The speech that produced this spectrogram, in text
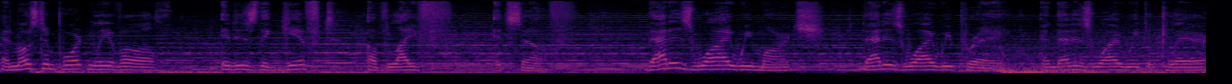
And most importantly of all, it is the gift of life itself. That is why we march. That is why we pray. And that is why we declare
